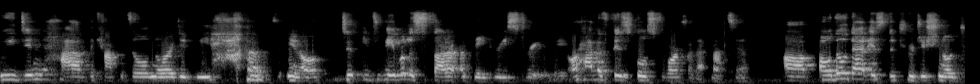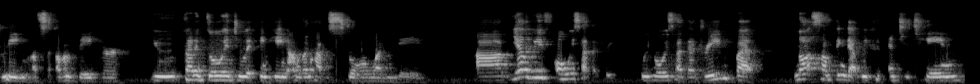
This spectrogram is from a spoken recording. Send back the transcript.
we didn't have the capital, nor did we have, you know, to, to be able to start a bakery straight away or have a physical store for that matter. Uh, although that is the traditional dream of, of, a baker, you kind of go into it thinking, I'm going to have a store one day. Um, yeah, we've always had that dream. We've always had that dream, but not something that we could entertain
